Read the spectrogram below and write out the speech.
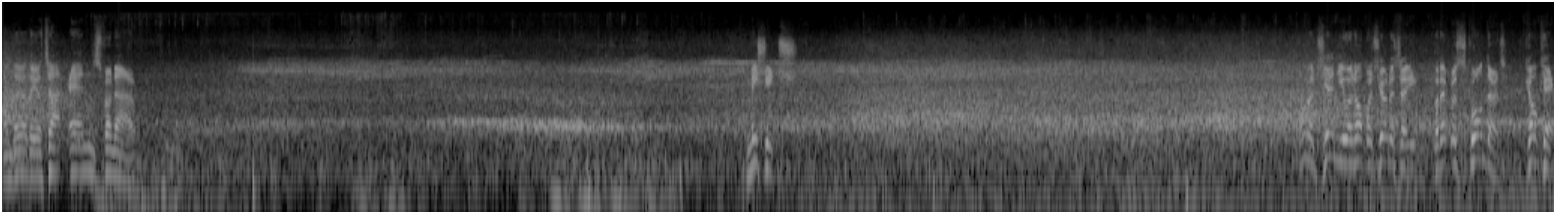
And there the attack ends for now. Misic. What a genuine opportunity, but it was squandered. Goal kick.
